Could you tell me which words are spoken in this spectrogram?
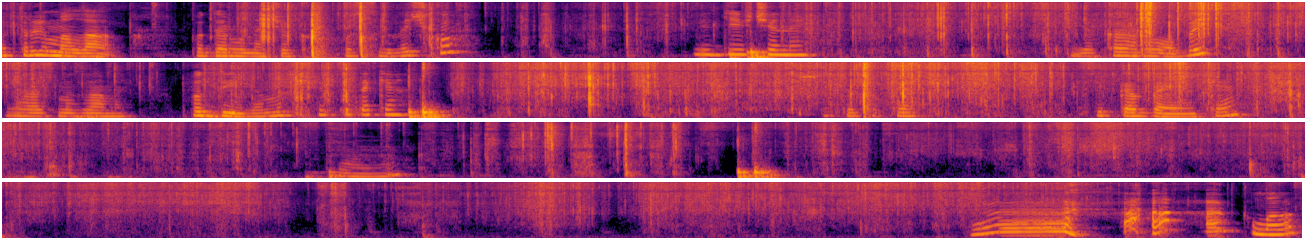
Отримала подаруночок посилочку від дівчини, яка робить. Зараз ми з вами подивимося, що це таке. Що це таке цікавеньке. Так. А, Клас.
